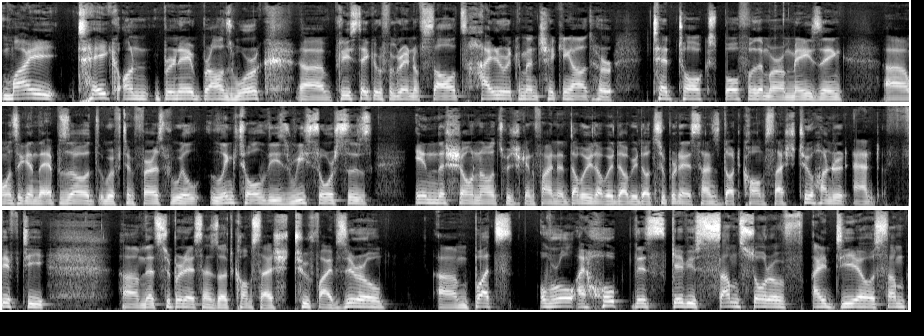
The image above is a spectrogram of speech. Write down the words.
my take on Brene Brown's work. Uh, please take it with a grain of salt. Highly recommend checking out her TED Talks. Both of them are amazing. Uh, once again, the episode with Tim Ferriss We'll link to all these resources in the show notes, which you can find at www.superdatascience.com slash 250. Um, that's superdatascience.com slash 250. Um, but overall, I hope this gave you some sort of idea or some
